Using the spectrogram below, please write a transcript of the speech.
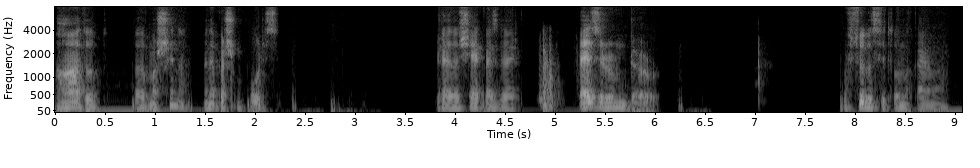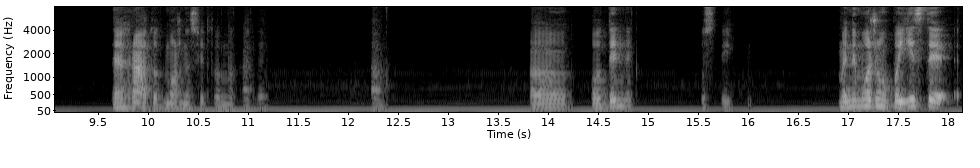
А, тут е, машина. Ми на першому поверсі. Чекай, ще якась двері. Bedroom door. Повсюди світло вмикаємо. Це гра, тут можна світло вмикати. Так. Е, холодильник пустий. Ми не можемо поїсти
